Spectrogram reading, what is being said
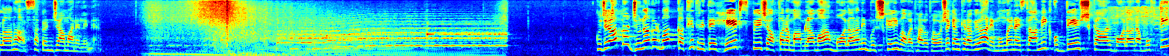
મોલાના સકંજામાને લઈને ગુજરાતના જૂનાગઢમાં કથિત રીતે હેટ સ્પીચ આપવાના મામલામાં મૌલાનાની મુશ્કેલીમાં વધારો થયો છે. કેમ કે રવિવારે મુંબઈના ઇસ્લામિક ઉપદેશકાર મૌલાના મુફ્તી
